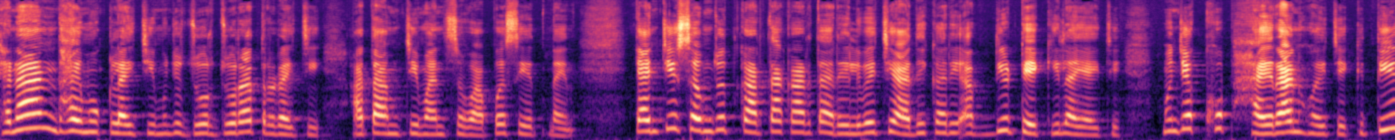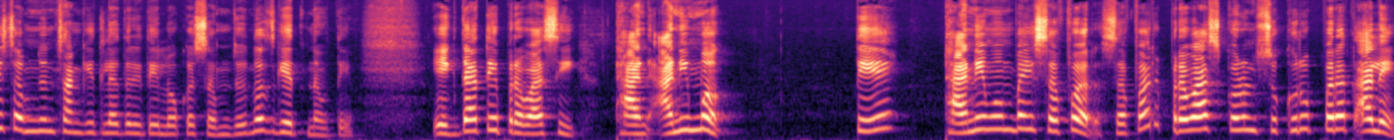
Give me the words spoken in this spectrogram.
ठणाण धाय मोकलायची म्हणजे जोरजोरात रडायची. आता आमची माणसं वापस येत नाहीत. त्यांची समजूत काढता काढता रेल्वेचे अधिकारी अगदी टेकीला यायचे. म्हणजे खूप हैराण व्हायचे. कितीही समजून सांगितलं तरी ते लोक समजूनच घेत नव्हते. एकदा ते प्रवासी ठाण आणि मग ते ठाणे मुंबई सफर सफर प्रवास करून सुखरूप परत आले.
